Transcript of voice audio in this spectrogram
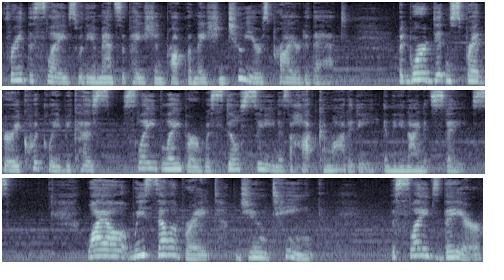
freed the slaves with the Emancipation Proclamation two years prior to that. But word didn't spread very quickly because slave labor was still seen as a hot commodity in the United States. While we celebrate Juneteenth, the slaves there,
